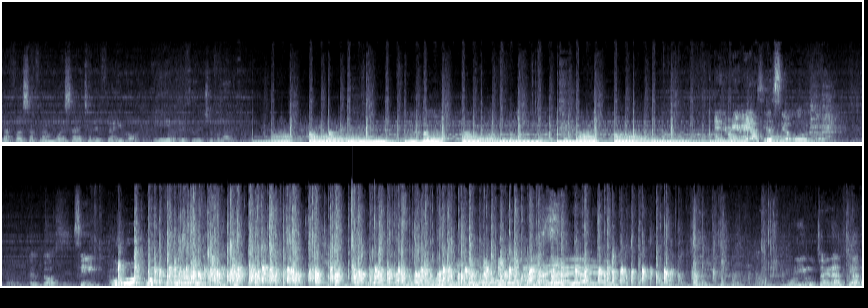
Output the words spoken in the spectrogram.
la falsa frambuesa hecha de férico y el rizo de chocolate. El primero ha sido el segundo. ¿El 2? Sí. Sí, muchas gracias.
